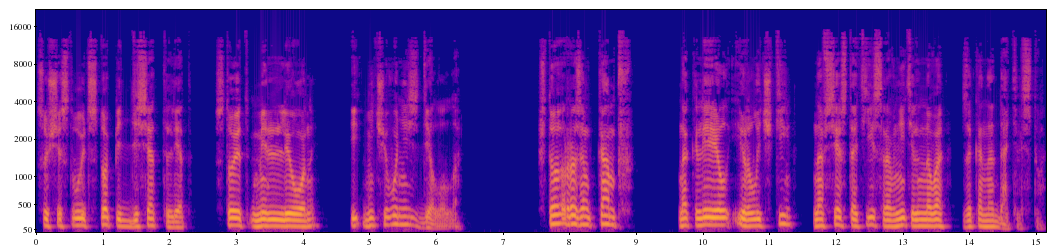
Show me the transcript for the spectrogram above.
существует 150 лет, стоит миллионы и ничего не сделала. Что Розенкампф наклеил ярлычки на все статьи сравнительного законодательства.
